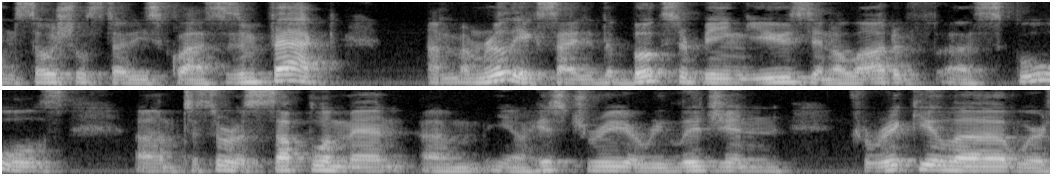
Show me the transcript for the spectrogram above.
in social studies classes. In fact, I'm, I'm, really excited. The books are being used in a lot of uh, schools um, to sort of supplement, um, you know, history or religion curricula where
